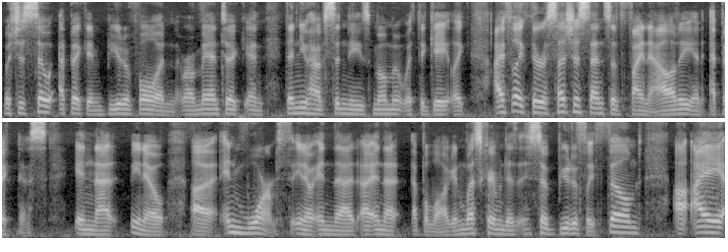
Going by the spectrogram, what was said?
which is so epic and beautiful and romantic, and then you have Sidney's moment with the gate. Like I feel like there is such a sense of finality and epicness in that you know uh, and warmth you know in that uh, in that epilogue and Wes Craven does it's so beautifully filmed uh, I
